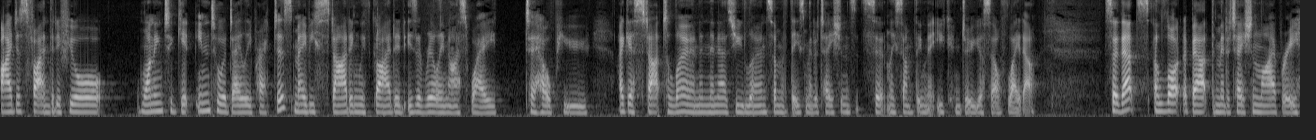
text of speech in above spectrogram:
I just find that if you're wanting to get into a daily practice, maybe starting with guided is a really nice way to help you, I guess, start to learn. And then as you learn some of these meditations, it's certainly something that you can do yourself later. So that's a lot about the meditation library.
